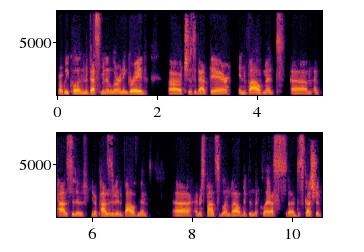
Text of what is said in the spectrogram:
what we call an investment in learning grade uh, which is about their involvement um, and positive, you know, positive involvement uh, and responsible involvement in the class uh, discussion.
